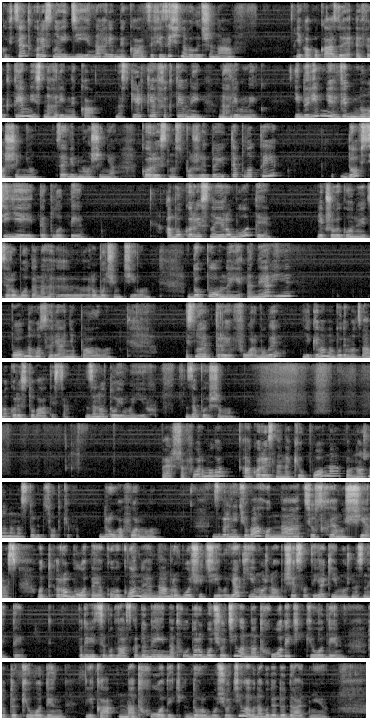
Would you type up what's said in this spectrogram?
Коефіцієнт корисної дії нагрівника це фізична величина, яка показує ефективність нагрівника, наскільки ефективний нагрівник, і дорівнює відношенню, це відношення корисно спожитої теплоти до всієї теплоти, або корисної роботи, якщо виконується робота е, робочим тілом, до повної енергії повного згоряння палива. Існує три формули, якими ми будемо з вами користуватися. Занотуємо їх, запишемо. Перша формула А корисна на Q повна помножена на 100%. Друга формула. Зверніть увагу на цю схему ще раз. От робота, яку виконує нам робоче тіло, як її можна обчислити, як її можна знайти? Подивіться, будь ласка, до неї до робочого тіла надходить Q1. Тобто Q1, яка надходить до робочого тіла, вона буде додатньою.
